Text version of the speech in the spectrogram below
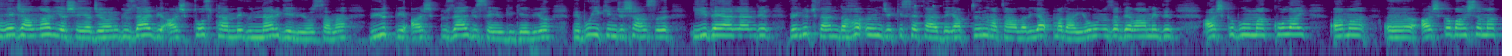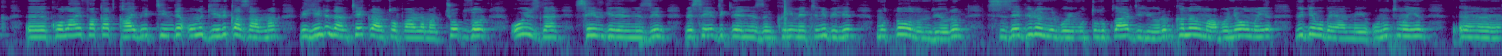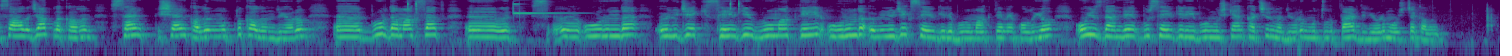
heyecanlar yaşayacağın güzel bir aşk, toz pembe günler geliyor sana. Büyük bir aşk, güzel bir sevgi geliyor ve bu ikinci şansı iyi değerlendir ve lütfen daha önceki seferde yaptığın hataları yapmadan yolunuza devam edin. Aşkı bulmak kolay ama e, aşka başlamak e, kolay fakat kaybettiğinde onu geri kazanmak ve yeniden tekrar toparlamak çok zor. O yüzden sevgilerinizin ve sevdiklerinizin kıymetini bilin. Mutlu olun diyorum. Size bir ömür boyu mutluluklar diliyorum. Kanalıma abone olmayı, videomu beğenmeyi unutmayın. Ee, sağlıcakla kalın, sen şen kalın, mutlu kalın diyorum. Ee, burada maksat e, e, uğrunda ölecek sevgi bulmak değil, uğrunda ölünecek sevgili bulmak demek oluyor. O yüzden de bu sevgiliyi bulmuşken kaçırma diyorum. Mutluluklar diliyorum. Hoşçakalın.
